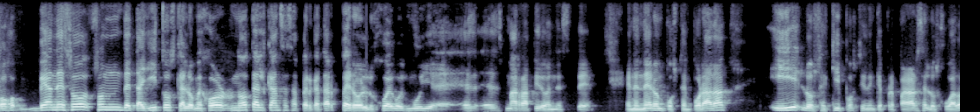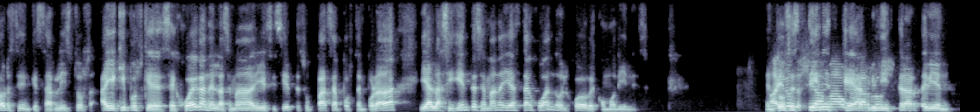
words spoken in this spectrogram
Ojo, vean eso, son detallitos que a lo mejor no te alcanzas a percatar, pero el juego es muy, eh, es, más rápido en este, en enero, en postemporada, y los equipos tienen que prepararse, los jugadores tienen que estar listos. Hay equipos que se juegan en la semana 17 su pase a postemporada y a la siguiente semana ya están jugando el juego de comodines. Entonces tienes que administrarte bien.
